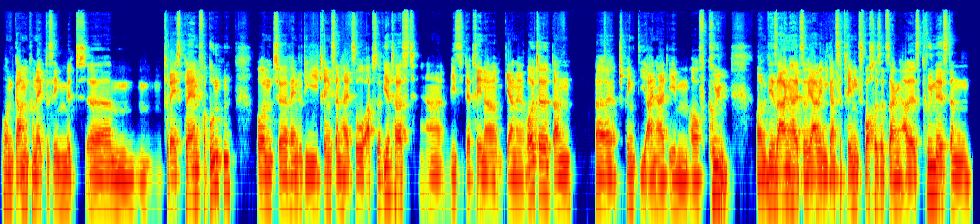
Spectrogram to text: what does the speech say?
Und Garmin Connect ist eben mit ähm, Today's Plan verbunden. Und äh, wenn du die Trainingseinheit so absolviert hast, äh, wie sie der Trainer gerne wollte, dann äh, springt die Einheit eben auf grün. Und wir sagen halt so, ja, wenn die ganze Trainingswoche sozusagen alles grün ist, dann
